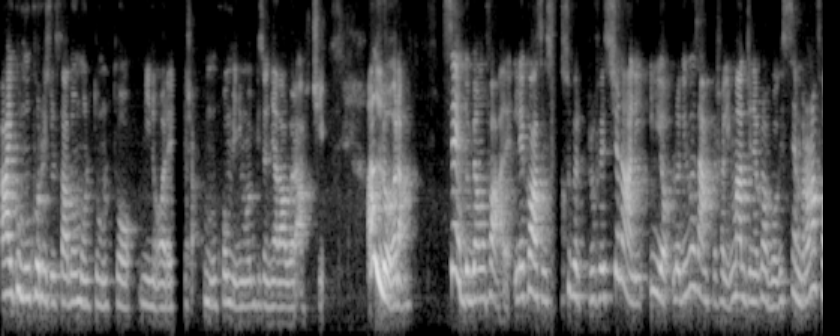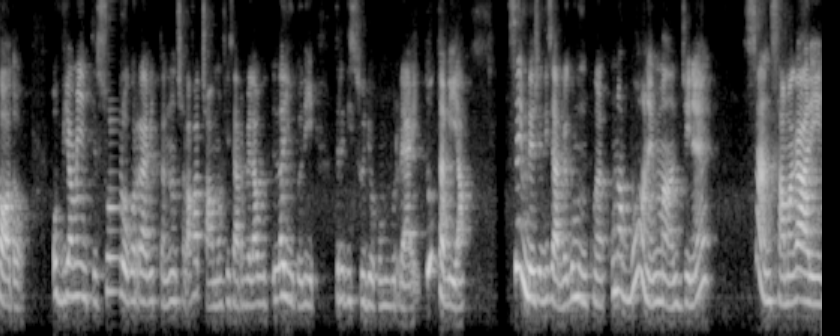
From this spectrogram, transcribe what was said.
hai comunque un risultato molto molto minore, cioè comunque un minimo bisogna lavorarci. Allora, se dobbiamo fare le cose super professionali, io lo dico sempre, cioè l'immagine proprio che sembra una foto, ovviamente solo con Revit non ce la facciamo, ci serve l'aiuto di 3D Studio con Blu-ray. Tuttavia, se invece ti serve comunque una buona immagine, senza magari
